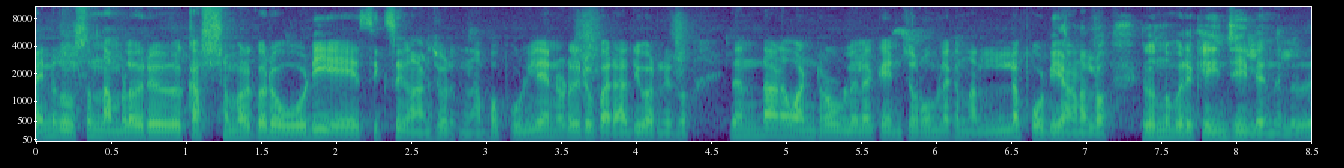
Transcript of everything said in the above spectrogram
കഴിഞ്ഞ ദിവസം നമ്മളൊരു കസ്റ്റമർക്ക് ഒരു ഓടി എ സിക്സ് കാണിച്ചു കൊടുക്കുന്നത് അപ്പോൾ പുള്ളി എന്നോട് ഒരു പരാതി പറഞ്ഞിരുന്നു. ഇതെന്താണ് വണ്ടിയുടെ ഉള്ളിലൊക്കെ എഞ്ചിൻ റൂമിലൊക്കെ നല്ല പൊടിയാണല്ലോ ഇതൊന്നും ഒരു ക്ലീൻ ചെയ്യില്ല എന്നുള്ളത്.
